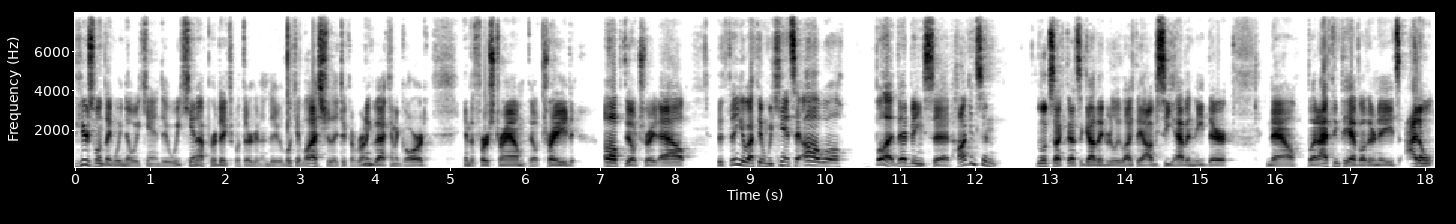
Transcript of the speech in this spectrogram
here's one thing we know we can't do. We cannot predict what they're going to do. Look at last year; they took a running back and a guard in the first round. They'll trade up, they'll trade out. The thing about them, we can't say, oh well. But that being said, Hockenson looks like that's a guy they'd really like. They obviously have a need there now, but I think they have other needs. I don't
